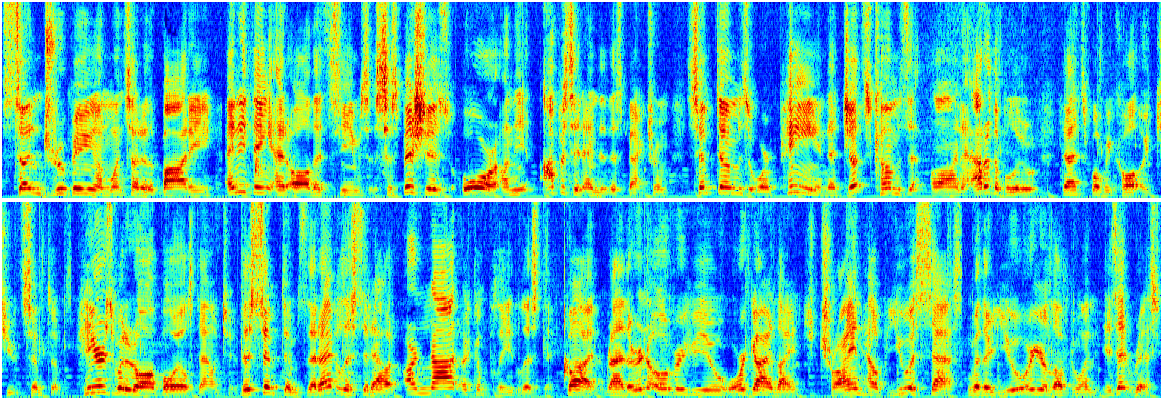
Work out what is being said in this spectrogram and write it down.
sudden drooping on one side of the body, anything at all that seems suspicious or on the opposite end of the spectrum, symptoms or pain that just comes on out of the blue, that's what we call acute symptoms. Here's what it all boils down to. The symptoms that I've listed out are not a complete listing, but rather an overview or guideline to try and help you assess whether you or your loved one is at risk.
